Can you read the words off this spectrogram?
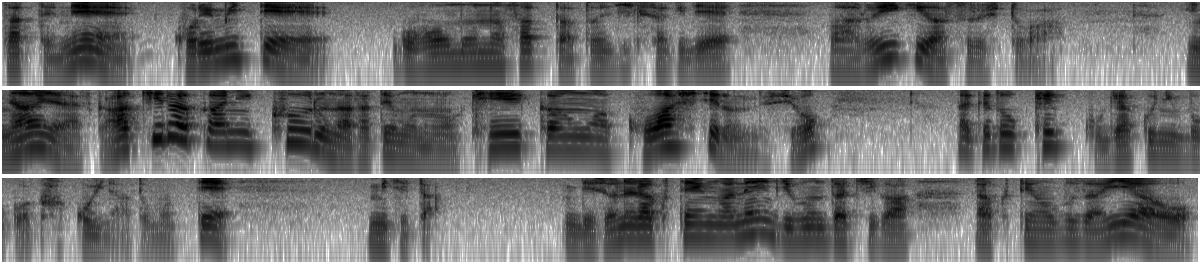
だってねこれ見てご訪問なさった取引先で悪い気がする人はいないじゃないですか。明らかにクールな建物の景観は壊してるんですよ。だけど結構逆に僕はかっこいいなと思って見てた。ですよね。楽天がね、自分たちが楽天オブザイヤーを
